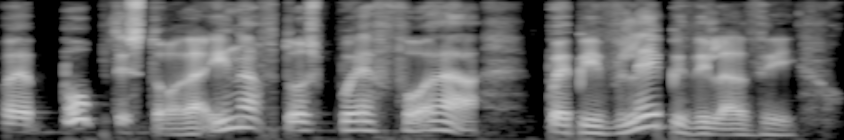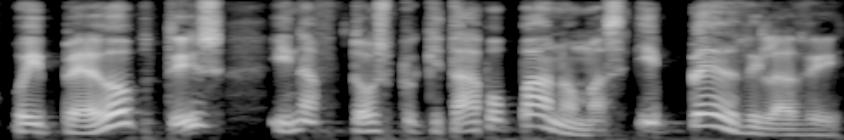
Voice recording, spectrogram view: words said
Ο επόπτης τώρα είναι αυτός που εφορά, που επιβλέπει δηλαδή. Ο υπερόπτης είναι αυτός που κοιτά από πάνω μας, υπέρ δηλαδή.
